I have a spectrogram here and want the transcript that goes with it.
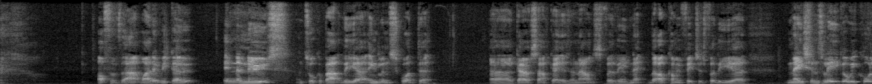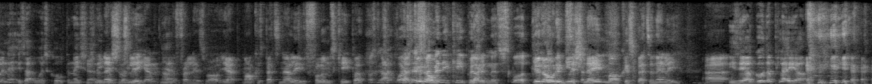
Off of that, why don't we go in the news and talk about the uh, England squad that uh, Gareth Southgate has announced for the Yeah. ne- the upcoming fixtures for the uh, Nations League? Are we calling it? Is that what it's called? The Nations the League. or Nations? League and, Yeah. and the friendly as well. Yeah, Marcus Bettinelli, Fulham's keeper. I was gonna That- say, why is there good so old- many keepers that in this squad? Good old English name, Marcus Bettinelli. Uh, Is he a good player? yeah,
